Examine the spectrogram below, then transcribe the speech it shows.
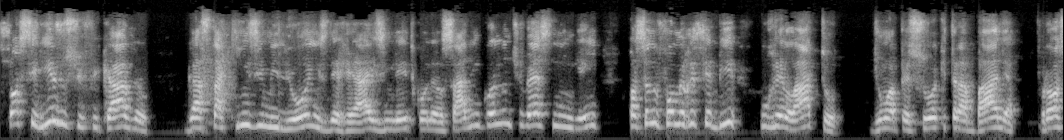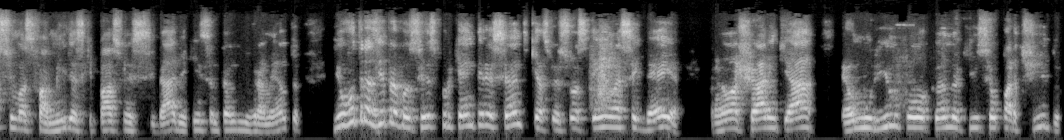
só seria justificável gastar 15 milhões de reais em leite condensado enquanto não tivesse ninguém passando fome. Eu recebi o relato de uma pessoa que trabalha próximo às famílias que passam necessidade aqui em Santana do Livramento. E eu vou trazer para vocês porque é interessante que as pessoas tenham essa ideia, para não acharem que ah, é o Murilo colocando aqui o seu partido.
